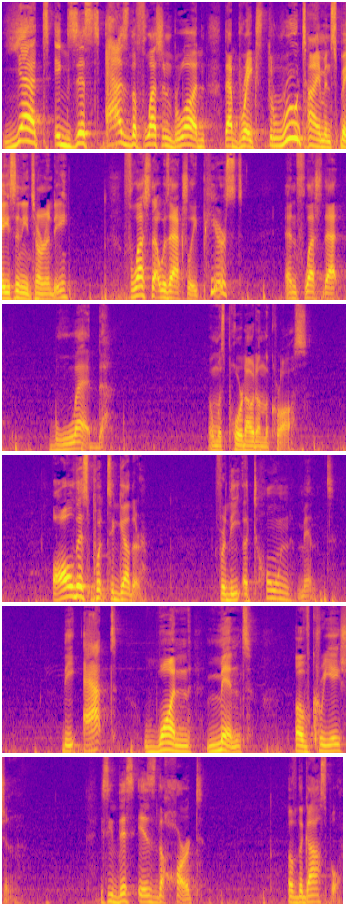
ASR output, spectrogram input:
yet exists as the flesh and blood that breaks through time and space in eternity, flesh that was actually pierced, and flesh that bled and was poured out on the cross. All this put together for the atonement, the at one mint of creation. You see, this is the heart of the gospel.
